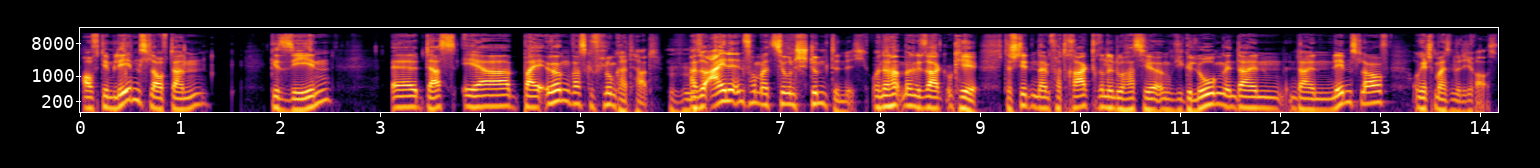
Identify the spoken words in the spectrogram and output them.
auf dem Lebenslauf dann gesehen, äh, dass er bei irgendwas geflunkert hat. Mhm. Also eine Information stimmte nicht. Und dann hat man gesagt, okay, das steht in deinem Vertrag drin, du hast hier irgendwie gelogen in, deinen in deinen Lebenslauf und jetzt schmeißen wir dich raus.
